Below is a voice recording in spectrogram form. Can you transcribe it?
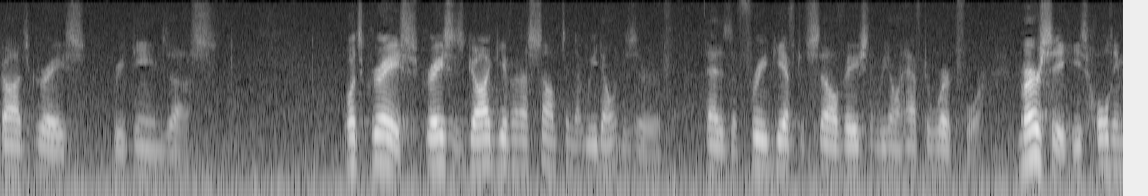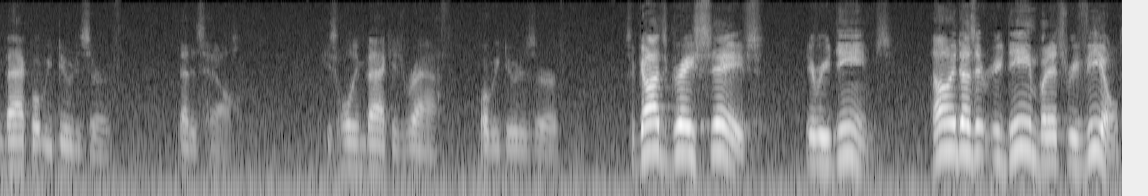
God's grace redeems us. What's grace? Grace is God giving us something that we don't deserve. That is a free gift of salvation that we don't have to work for. Mercy, He's holding back what we do deserve. That is hell. He's holding back his wrath, what we do deserve. So God's grace saves, it redeems. Not only does it redeem, but it's revealed.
